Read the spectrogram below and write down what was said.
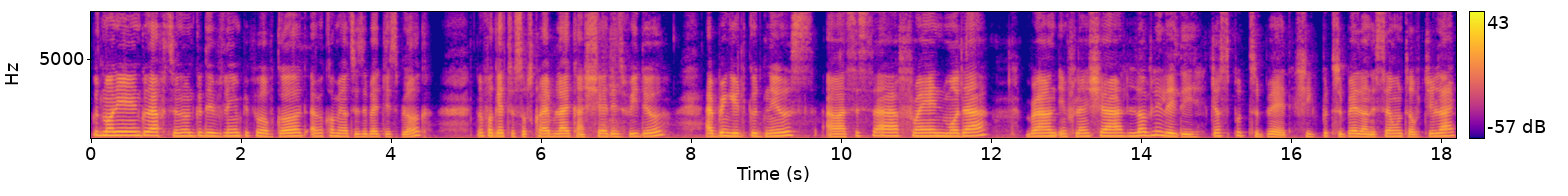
Good morning, good afternoon, good evening, people of God. I welcome you to Zibetji's blog. Don't forget to subscribe, like, and share this video. I bring you good news. Our sister, friend, mother, brand influential, lovely lady just put to bed. She put to bed on the 7th of July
